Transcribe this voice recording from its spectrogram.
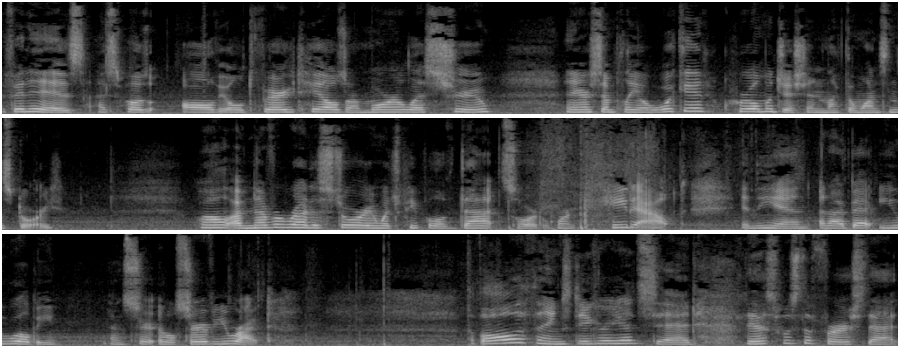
if it is, I suppose all the old fairy tales are more or less true, and you're simply a wicked, cruel magician like the ones in stories. Well, I've never read a story in which people of that sort weren't paid out in the end, and I bet you will be, and it will serve you right. Of all the things Digory had said, this was the first that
